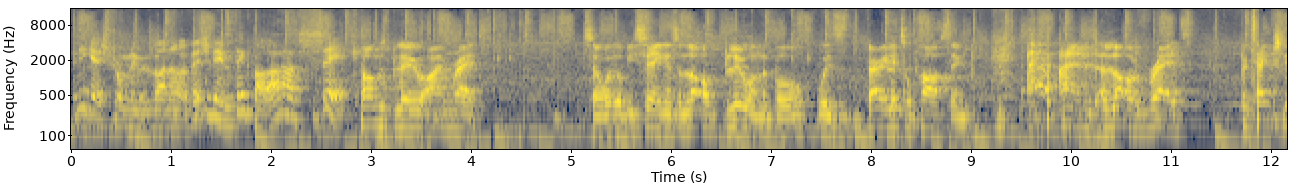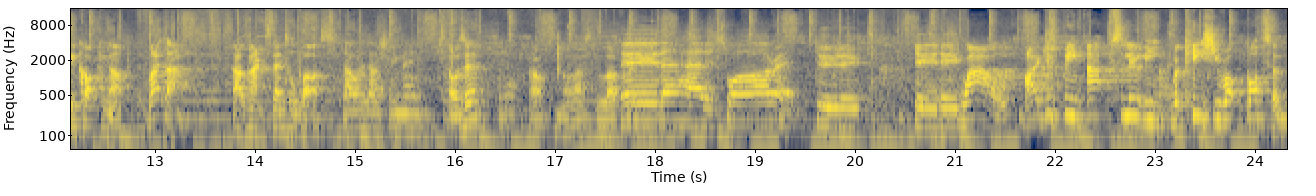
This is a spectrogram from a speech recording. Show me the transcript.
Then you get strongly with Van Arnautovic. I didn't even think about that. That's sick. Tom's blue, I'm red. So what you'll be seeing is a lot of blue on the ball with very little passing and a lot of red potentially cocking up. Like that. That was an accidental pass. That was actually me. Oh, was it? Yeah. Oh, no, that's lovely. Who the hell is Suarez? Doo doo. Doo doo. Wow, I've just been absolutely Rikishi rock bottom.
